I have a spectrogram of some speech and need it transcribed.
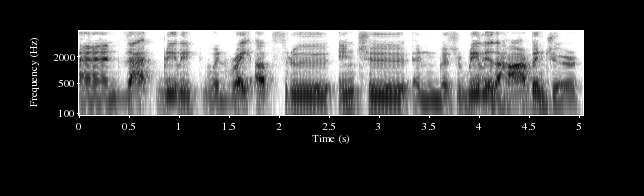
And that really went right up through into and was really the harbinger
